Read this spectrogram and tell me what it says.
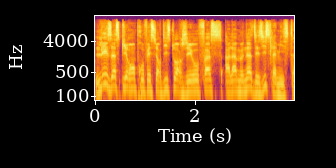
Les aspirants professeurs d'histoire géo face à la menace des islamistes.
